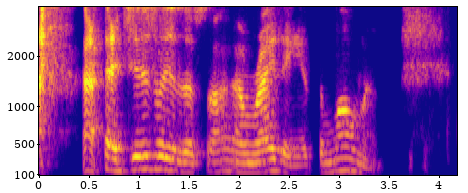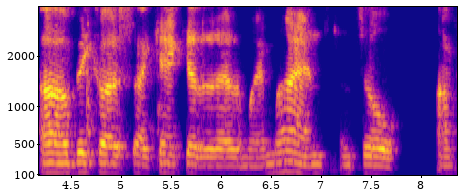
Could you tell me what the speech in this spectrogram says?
it's usually the song I'm writing at the moment uh, because I can't get it out of my mind until I'm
